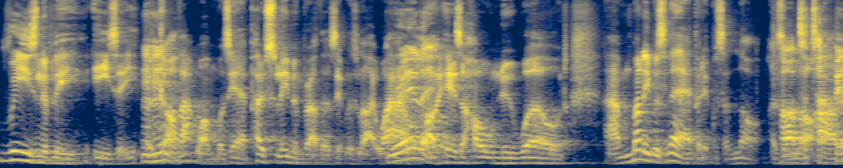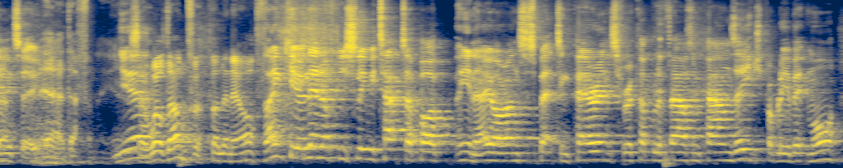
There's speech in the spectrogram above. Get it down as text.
reasonably easy. But God, that one was yeah. Post Lehman Brothers, it was like wow, Mm-hmm. Really? oh, here's a whole new world. Um, money was there, but it was a lot. It was Hard a to tap harder. into. Yeah, definitely. Yeah. So well done for pulling it off. Thank you. And then obviously we tapped up our, you know, our unsuspecting parents for a couple of thousand pounds each, probably a bit more.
